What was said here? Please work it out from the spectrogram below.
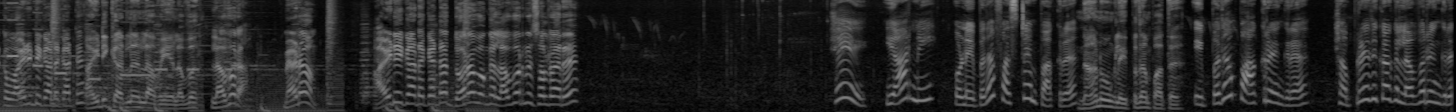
இருக்க ஐடென்டி கார்டை காட்டு. ஐடி கார்டுலாம் இல்ல அவன் என் லவர் லவ்வரா மேடம் ஐடி கார்டை கேட்டா துரை உங்க லவ்வர்னு சொல்றாரு. ஹே யார் நீ? உன்னை இப்பதான் ஃபர்ஸ்ட் டைம் பாக்குற நானும் உங்களை இப்பதான் பார்த்தேன். இப்பதான் பாக்குறேங்கிற அப்புறம் எதுக்காக லவ்வருங்கிற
